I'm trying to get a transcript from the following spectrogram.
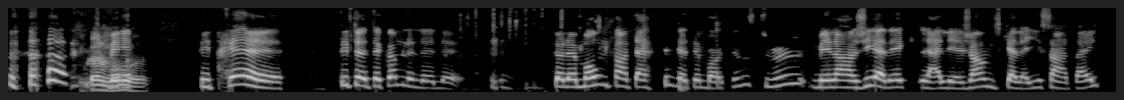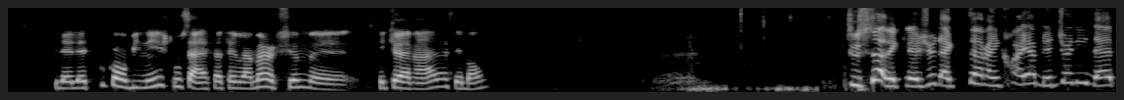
C'est quoi le Mais- mot? C'est très. Tu sais, t'as- t'as comme le. le, le- t'as le monde fantastique de Tim Burton, si tu veux, mélangé avec la légende du cavalier sans tête. Puis le, le tout combiné, je trouve que ça, ça fait vraiment un film euh, écœurant, là, c'est bon. Tout ça avec le jeu d'acteur incroyable de Johnny Depp.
